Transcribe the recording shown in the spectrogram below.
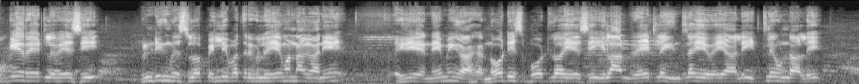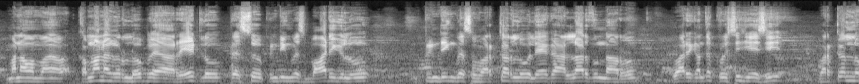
ఒకే రేట్లు వేసి ప్రింటింగ్ ప్రెస్లో పెళ్ళి పత్రికలు ఏమన్నా కానీ ఇది నేమింగ్ నోటీస్ బోర్డులో వేసి ఇలా రేట్లు ఇంట్లో వేయాలి ఇట్లే ఉండాలి. మన కమలానగర్లో రేట్లు ప్రెస్ ప్రింటింగ్ ప్రెస్ బాడీలు ప్రింటింగ్ ప్రెస్ వర్కర్లు లేక అల్లాడుతున్నారు. వారికి అంతా కృషి చేసి వర్కర్లు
